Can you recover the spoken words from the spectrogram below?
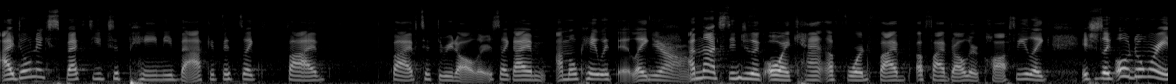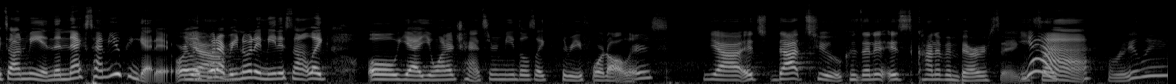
i don't expect you to pay me back if it's like five five to three dollars like i'm i'm okay with it like Yeah. i'm not stingy like oh i can't afford five a five dollar coffee like it's just like oh don't worry it's on me and then next time you can get it or like Yeah. whatever you know what i mean it's not like oh yeah you want to transfer me those like three four dollars Yeah, it's that too, because then it is kind of embarrassing. It's like, yeah really?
